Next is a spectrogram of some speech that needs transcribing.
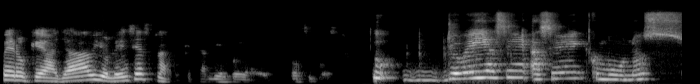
pero que haya violencias, claro que también puede haber, por supuesto. Yo veía hace, hace como unos,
